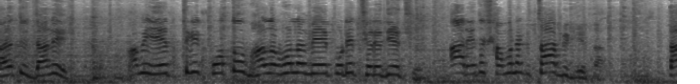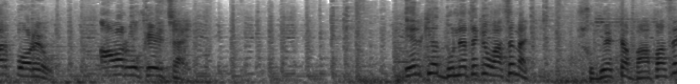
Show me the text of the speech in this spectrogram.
আরে তুই জানিস আমি এর থেকে কত ভালো ভালো মেয়ে পটে ছেড়ে দিয়েছি। আর এ তো সামান্য একটা চা বিক্রেতা। তারপরেও আমার ওকেই চাই। এর কি আর দুনিয়া থেকেও আসে নাকি? শুধু একটা বাপ আছে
